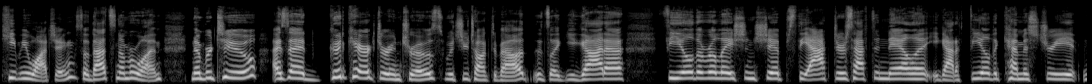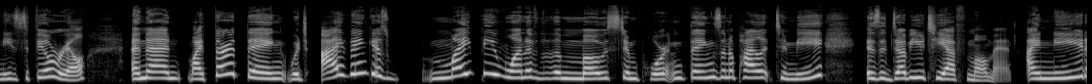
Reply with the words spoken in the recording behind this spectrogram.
keep me watching. So that's number one. Number two, I said good character intros, which you talked about. It's like you gotta feel the relationships, the actors have to nail it, you gotta feel the chemistry, it needs to feel real. And then my third thing, which I think is might be one of the most important things in a pilot to me is a WTF moment. I need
